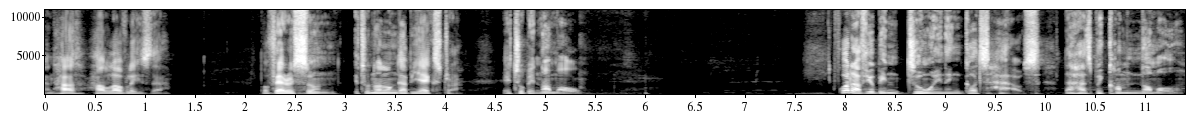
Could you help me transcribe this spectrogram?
And how, how lovely is that? But very soon, it will no longer be extra, it will be normal. What have you been doing in God's house that has become normal?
